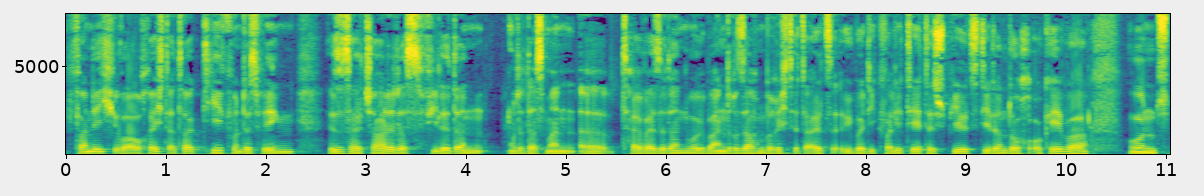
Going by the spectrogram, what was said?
fand ich war auch recht attraktiv und deswegen ist es halt schade, dass viele dann oder dass man äh, teilweise dann nur über andere Sachen berichtet als über die Qualität des Spiels, die dann doch okay war. Und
